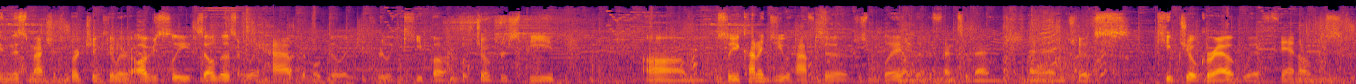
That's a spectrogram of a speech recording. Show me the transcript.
in this matchup in particular, obviously Zelda doesn't really have the mobility to really keep up with Joker's speed. Um, so you kind of do have to just play on the defensive end and just keep Joker out with Phantoms.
